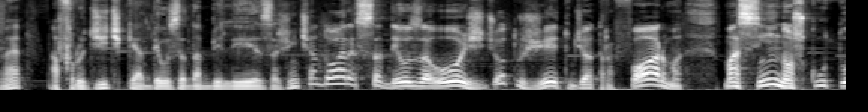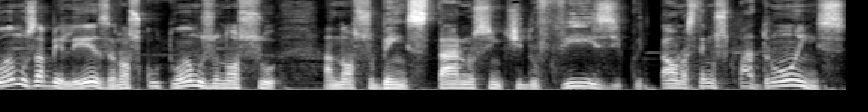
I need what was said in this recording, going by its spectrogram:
Né? Afrodite, que é a deusa da beleza, a gente adora essa deusa hoje, de outro jeito, de outra forma, mas sim, nós cultuamos a beleza, nós cultuamos o nosso, a nosso bem-estar no sentido físico e tal, nós temos padrões.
